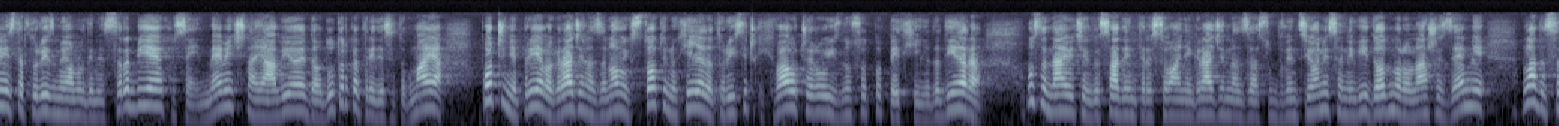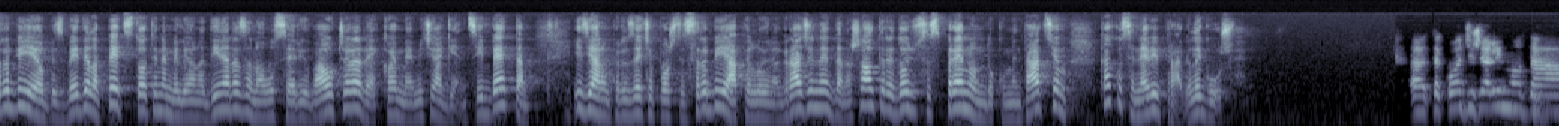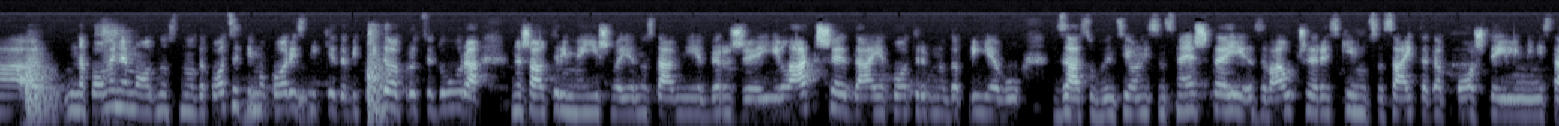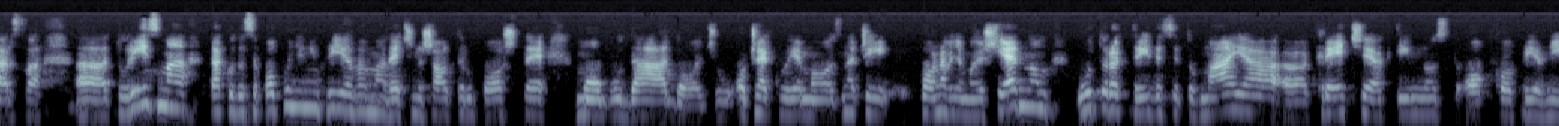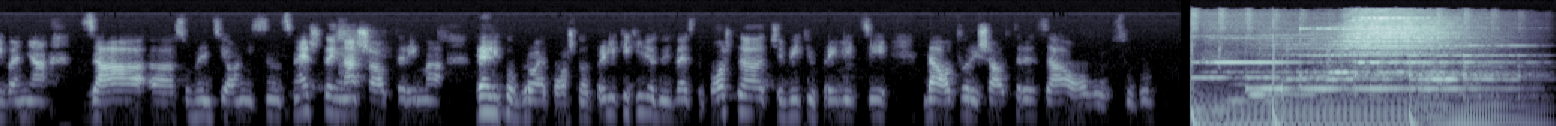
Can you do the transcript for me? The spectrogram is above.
ministar turizma i omladine Srbije, Husein Memić, najavio je da od utorka 30. maja počinje prijava građana za novih 100.000 turističkih vaučera u iznosu od po 5.000 dinara. Usled najvećeg do sada interesovanja građana za subvencionisani vid odmora u našoj zemlji, vlada Srbije je obezbedila 500 miliona dinara za novu seriju vaučera, rekao je Memić agenciji Beta. Iz javnog preduzeća Pošte Srbije apeluju na građane da na šaltere dođu sa spremnom dokumentacijom kako se ne bi pravile gužve. Takođe želimo da napomenemo, odnosno da podsjetimo korisnike da bi čitava procedura na šalterima išla jednostavnije, brže i lakše, da je potrebno da prijavu za subvencionisan smeštaj, za vouchere skinu sa sajta ga pošte ili ministarstva turizma, tako da sa popunjenim prijavama već na šalteru pošte mogu da dođu. Očekujemo, znači, ponavljamo još jednom, utorak 30. maja kreće aktivnost oko prijavljivanja za subvencionisan smeštaj na šalterima velikog broja pošta. Otprilike 1200 pošta će biti u prilici da otvori šaltere za ovu uslugu.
